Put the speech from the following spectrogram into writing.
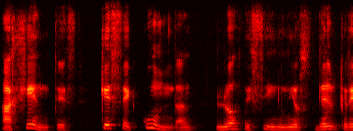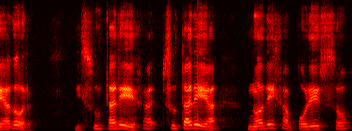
agentes que secundan los designios del Creador. Y su tarea, su tarea no deja por eso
